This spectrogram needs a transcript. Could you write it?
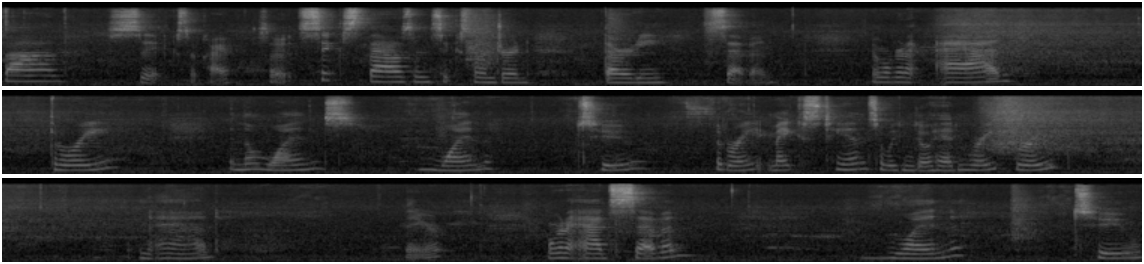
5, 6. Okay, so it's 6,637. And we're going to add 3 in the ones. One, two, three. It makes 10, so we can go ahead and regroup and add there. We're going to add 7. 1, 2,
